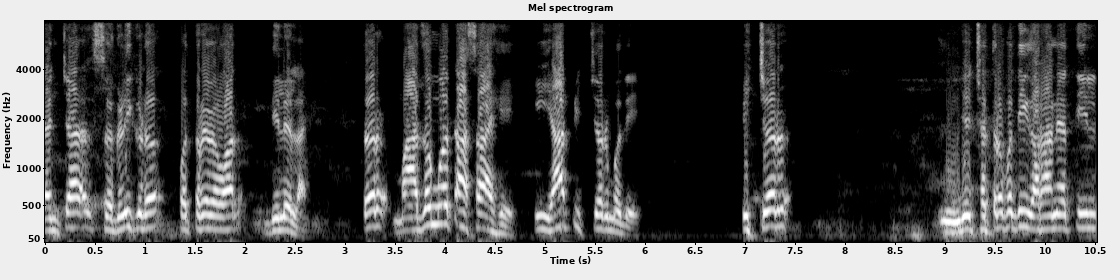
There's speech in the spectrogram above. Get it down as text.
त्यांच्या सगळीकडं पत्रव्यवहार दिलेला आहे. तर माझं मत असं आहे की ह्या पिक्चरमध्ये पिक्चर म्हणजे छत्रपती घराण्यातील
